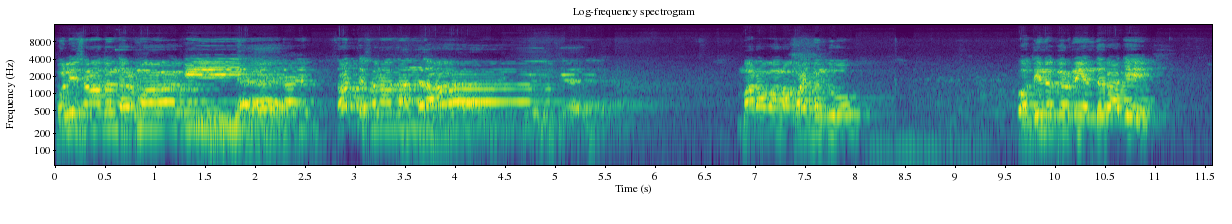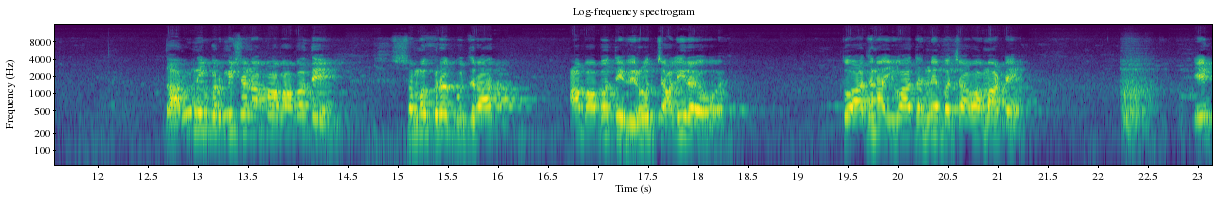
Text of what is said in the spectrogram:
બોલી સનાતન ધર્મ કી સત્ય સનાતન મારા વાલા ભાઈ બંધુઓ ગાંધીનગરની અંદર આજે દારૂની પરમિશન આપવા બાબતે સમગ્ર ગુજરાત આ બાબતે વિરોધ ચાલી રહ્યો હોય તો આજના યુવાધનને બચાવવા માટે એક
